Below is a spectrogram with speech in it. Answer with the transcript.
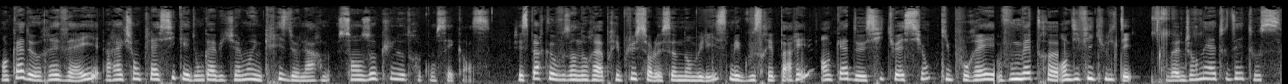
En cas de réveil, la réaction classique est donc habituellement une crise de larmes, sans aucune autre conséquence. J'espère que vous en aurez appris plus sur le somnambulisme et que vous serez paré en cas de situation qui pourrait vous mettre en difficulté. Bonne journée à toutes et tous.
